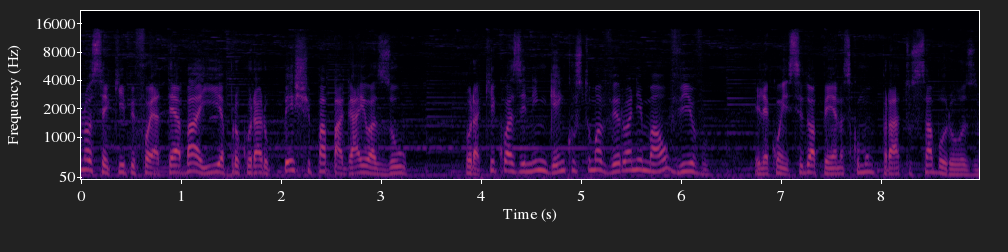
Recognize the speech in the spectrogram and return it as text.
A nossa equipe foi até a Bahia procurar o peixe-papagaio azul. Por aqui quase ninguém costuma ver o animal vivo. Ele é conhecido apenas como um prato saboroso.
